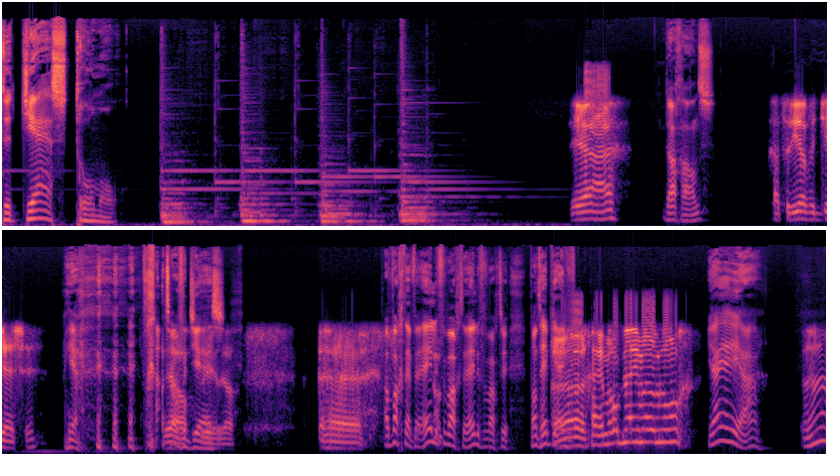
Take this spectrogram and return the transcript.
De jazztrommel. Ja. Dag Hans. Gaat het niet over jazz, hè? Ja, het gaat over jazz. Uh, oh, wacht even. Heel even wachten, heel even wachten. Want heb jij... Uh, ga je me opnemen ook nog? Ja, ja, ja. Uh,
